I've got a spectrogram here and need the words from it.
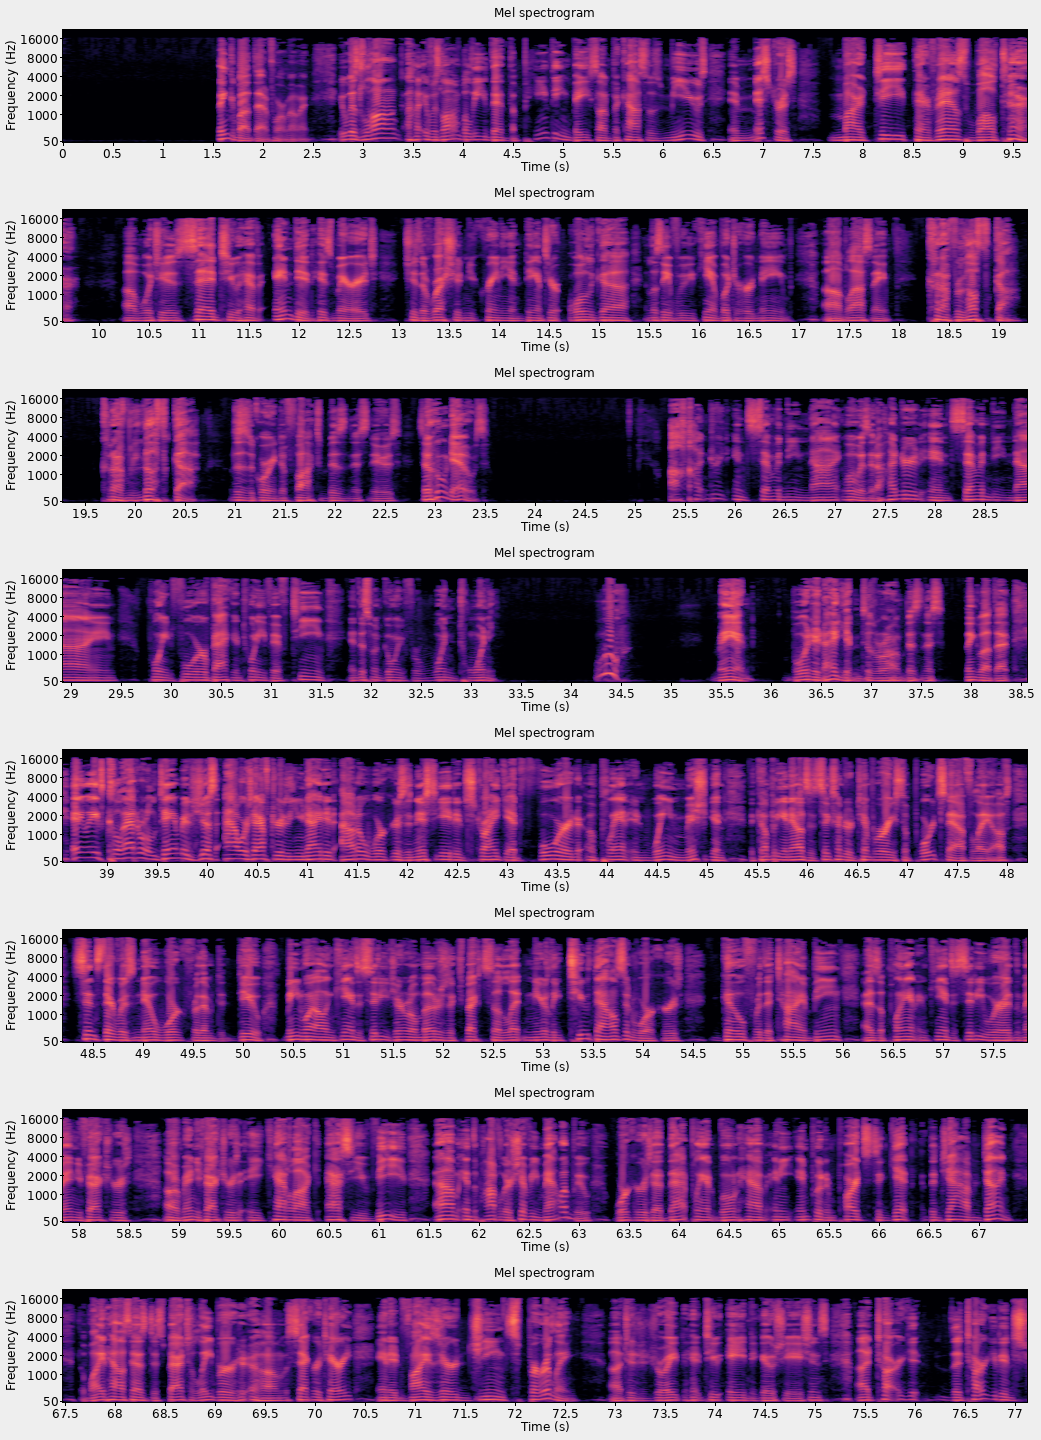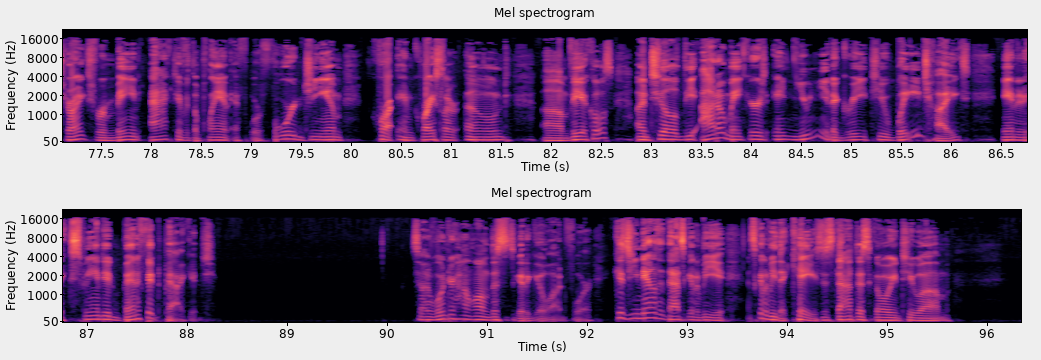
Think about that for a moment. It was long uh, it was long believed that the painting based on Picasso's muse and mistress Marie Therese Walter, uh, which is said to have ended his marriage to the Russian-Ukrainian dancer Olga, let's see if we can't butcher her name, um, last name, Kravlovka. Kravlovka. This is according to Fox Business News. So who knows? 179. What was it? 179.4 back in 2015, and this one going for 120. Woo, man, boy, did I get into the wrong business. Think about that. Anyways, collateral damage just hours after the United Auto Workers initiated strike at Ford, a plant in Wayne, Michigan. The company announced its 600 temporary support staff layoffs since there was no work for them to do. Meanwhile, in Kansas City, General Motors expects to let nearly 2,000 workers go for the time being as a plant in Kansas City where the manufacturers uh, manufactures a Cadillac SUV um, in the popular Chevy Malibu. Workers at that plant won't have any input and parts to get the job done. The White House has dispatched Labor um, Secretary and Advisor Gene Sperling uh, to Detroit to aid negotiations. Uh, target the targeted strikes remain active at the plant for Ford, GM, and Chrysler owned um, vehicles until the automakers and union agree to wage hikes and an expanded benefit package. So I wonder how long this is going to go on for, because you know that that's going to be that's going to be the case. It's not just going to um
